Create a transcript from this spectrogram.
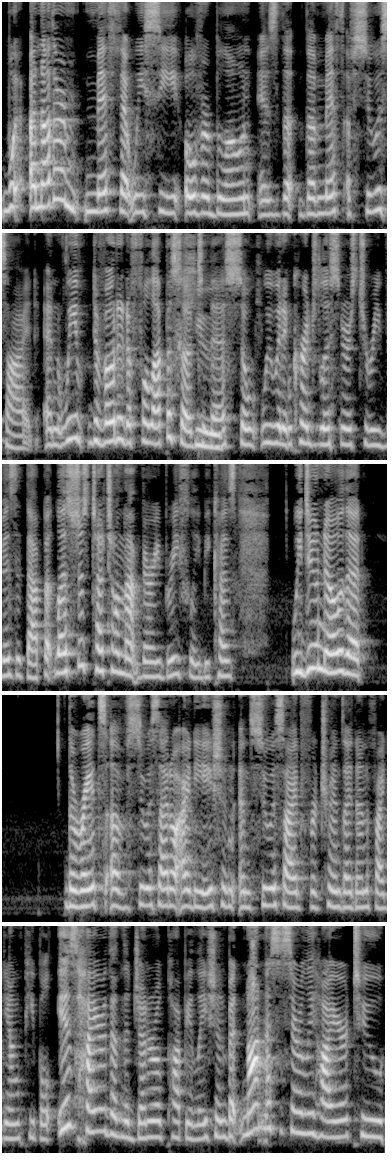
w- another myth that we see overblown is the the myth of suicide and we've devoted a full episode Huge. to this so we would encourage listeners to revisit that but let's just touch on that very briefly because we do know that the rates of suicidal ideation and suicide for trans identified young people is higher than the general population, but not necessarily higher to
